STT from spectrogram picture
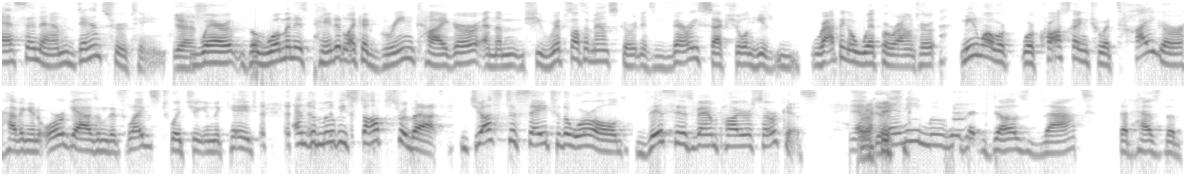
S&M dance routine yes. where the woman is painted like a green tiger and the, she rips off the man's skirt and it's very sexual and he's wrapping a whip around her Meanwhile, we're, we're cross cutting to a tiger having an orgasm that's legs twitching in the cage. And the movie stops for that just to say to the world, this is Vampire Circus. Yeah. And right. any movie that does that, that has the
